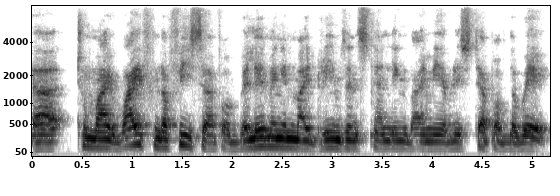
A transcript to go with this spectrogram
uh, to my wife Nafisa for believing in my dreams and standing by me every step of the way,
